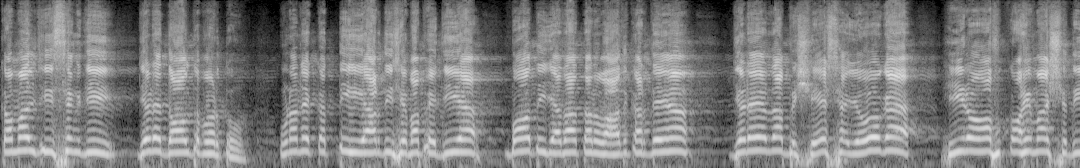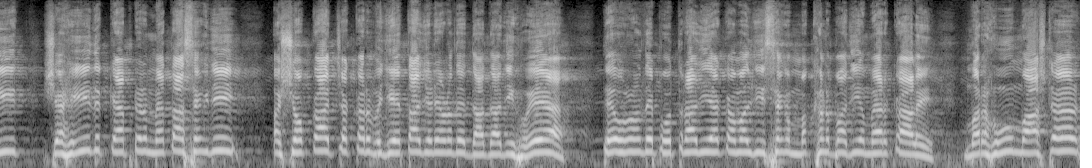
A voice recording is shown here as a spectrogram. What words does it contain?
ਕਮਲਜੀਤ ਸਿੰਘ ਜੀ, ਜਿਹੜੇ ਦੌਲਤਪੁਰ ਤੋਂ। ਉਹਨਾਂ ਨੇ 31000 ਦੀ ਸੇਵਾ ਭੇਜੀ ਹੈ। ਬਹੁਤ ਹੀ ਜ਼ਿਆਦਾ ਧੰਨਵਾਦ ਕਰਦੇ ਆ ਜਿਹੜੇ ਇਹਦਾ ਵਿਸ਼ੇਸ਼ ਸਹਿਯੋਗ ਹੈ ਹੀਰੋ ਆਫ ਕੋਹਿਮਾ ਸ਼ਦੀਦ, ਸ਼ਹੀਦ ਕੈਪਟਨ ਮਹਿਤਾ ਸਿੰਘ ਜੀ ਅਸ਼ੋਕਾ ਚੱਕਰ ਵਿਜੇਤਾ ਜਿਹੜੇ ਉਹਨਾਂ ਦੇ ਦਾਦਾ ਜੀ ਹੋਏ ਆ ਤੇ ਉਹਨਾਂ ਦੇ ਪੋਤਰਾ ਜੀ ਆ ਕਮਲਜੀਤ ਸਿੰਘ ਮੱਖਣ ਭਾਜੀ ਅਮਰੀਕਾ ਵਾਲੇ। ਮਰਹੂਮ ਮਾਸਟਰ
